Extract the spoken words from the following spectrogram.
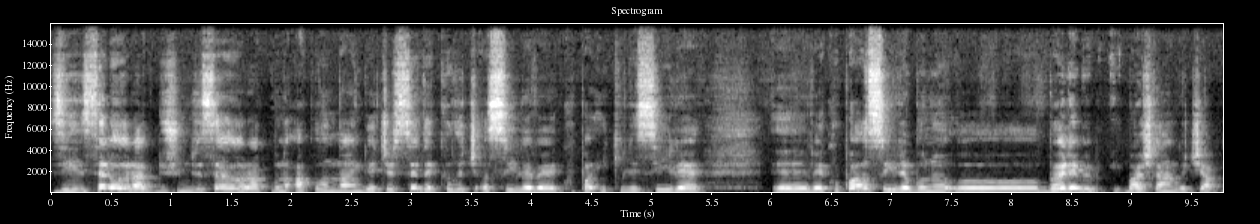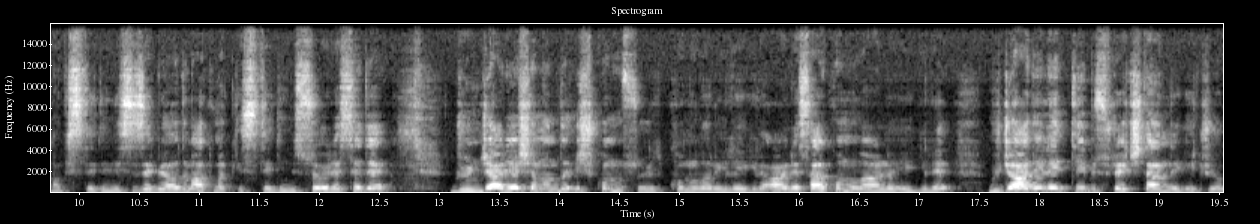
zihinsel olarak, düşüncesel olarak bunu aklından geçirse de kılıç asıyla ve kupa ikilisiyle e, ve kupa asıyla bunu e, böyle bir başlangıç yapmak istediğini, size bir adım atmak istediğini söylese de güncel yaşamında iş konusu konularıyla ilgili, ailesel konularla ilgili mücadele ettiği bir süreçten de geçiyor.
